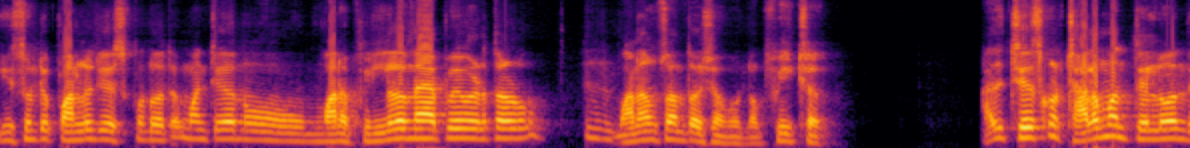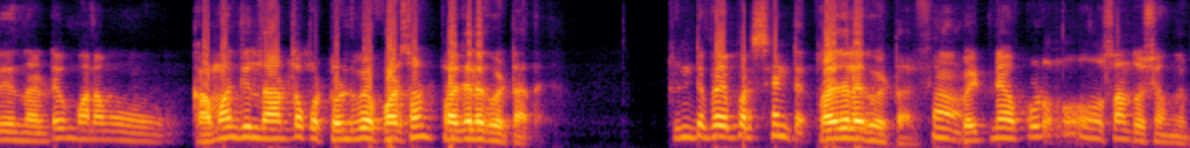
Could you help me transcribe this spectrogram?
ఇసుంటి పనులు చేసుకుంటూ పోతే మంచిగా నువ్వు మన పిల్లలని హ్యాపీ పెడతాడు. మనం సంతోషంగా ఉంటాం ఫ్యూచర్. అది చేసుకుంటే చాలా మంది తెలియదు ఏంటంటే మనము కమంచిన దాంట్లో ఒక ట్వంటీ ఫైవ్ పర్సెంట్ ప్రజలకు పెట్టాలి. Twenty five percent? ప్రజలకు పెట్టాలి. పెట్టినప్పుడు సంతోషంగా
